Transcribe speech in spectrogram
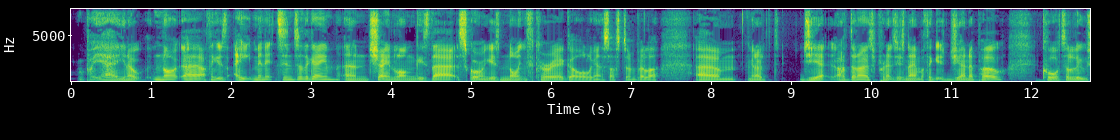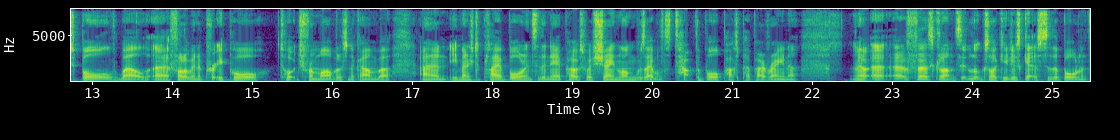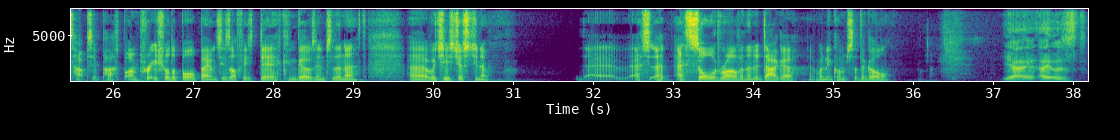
but yeah, you know, not, uh, I think it was eight minutes into the game, and Shane Long is there scoring his ninth career goal against Aston Villa. Um, you know, G- I don't know how to pronounce his name. I think it's Djenepo caught a loose ball well, uh, following a pretty poor touch from Marvelous Nakamba, and he managed to play a ball into the near post where Shane Long was able to tap the ball past Pepe Reina. Now, at, at, first glance, it looks like he just gets to the ball and taps it past, but I'm pretty sure the ball bounces off his dick and goes into the net, uh, which is just, you know, a, a, a, sword rather than a dagger when it comes to the goal. Yeah, it, it, was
